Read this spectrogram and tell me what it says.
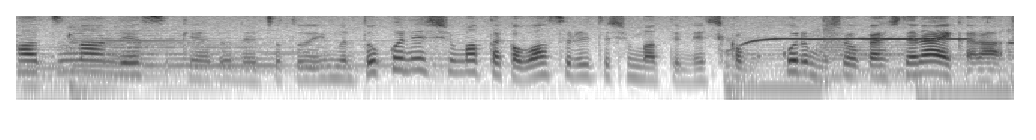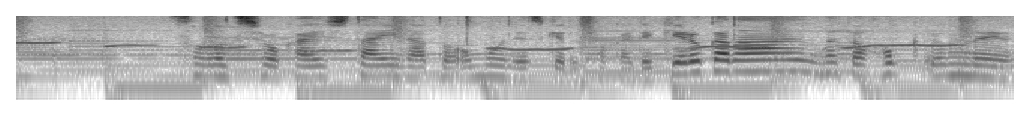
はずなんですけどね。ちょっと今どこにしまったか忘れてしまってね。しかもここでも紹介してないからそのうち紹介したいなと思うんですけど紹介できるかな？なんかほね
